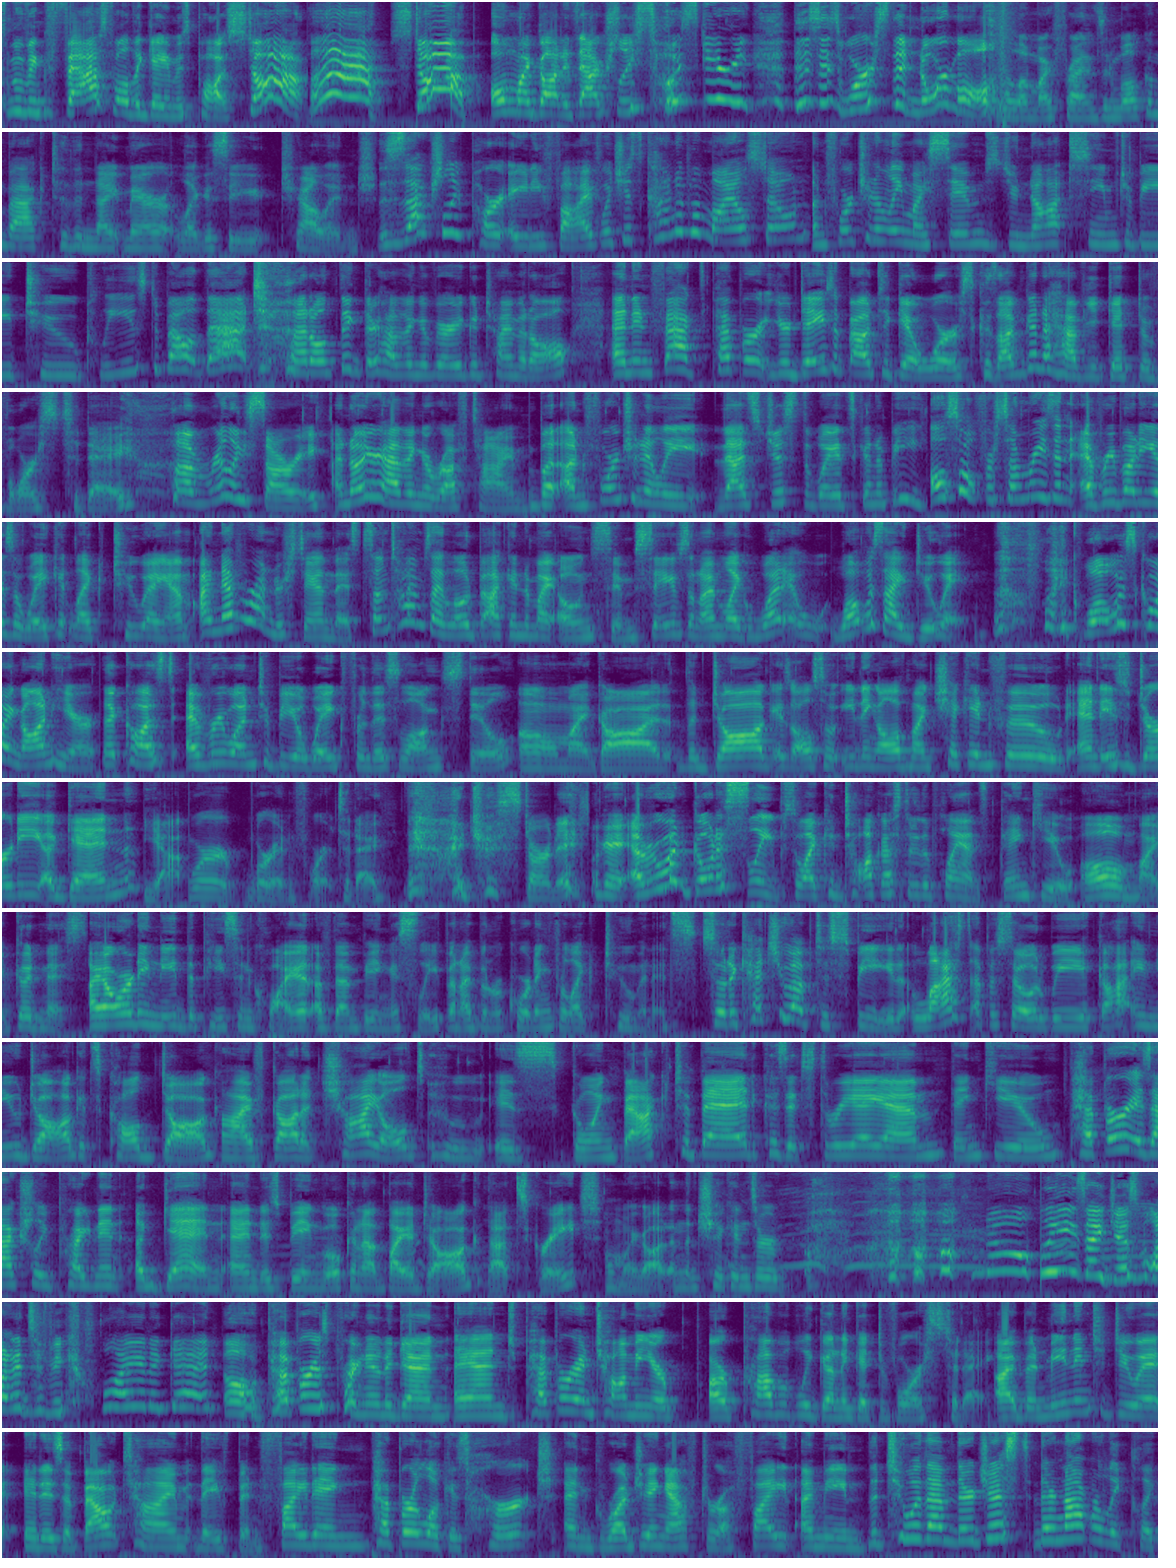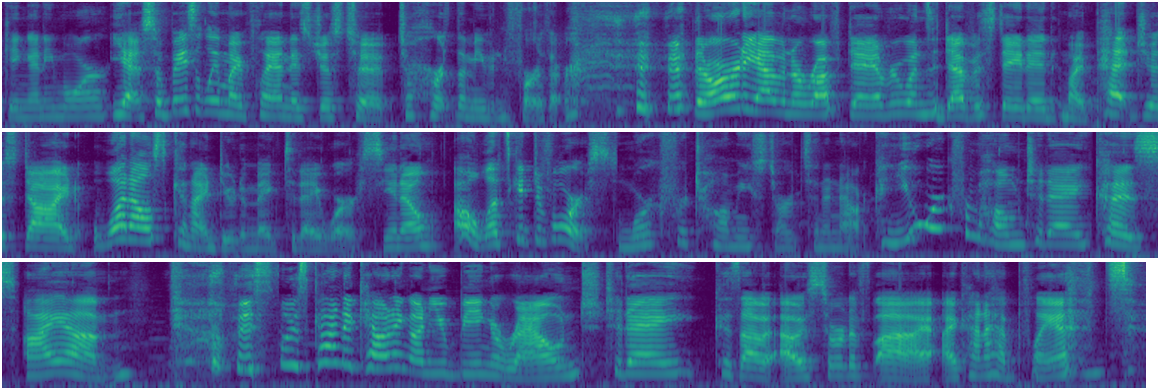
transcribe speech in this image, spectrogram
it's moving fast while the game is paused. Stop! Ah! Stop! Oh my god, it's actually so scary. This is worse than normal. Hello, my friends, and welcome back to the Nightmare Legacy Challenge. This is actually part 85, which is kind of a milestone. Unfortunately, my Sims do not seem to be too pleased about that. I don't think they're having a very good time at all. And in fact, Pepper, your day's about to get worse because I'm gonna have you get divorced today. I'm really sorry. I know you're having a rough time, but unfortunately, that's just the way it's gonna be. Also, for some reason, everybody is awake at like 2 a.m. I never understand this. Sometimes I load back into my own sim saves and I'm like, what what was I doing? like, what was going on here that caused everyone to be awake for this long still? Oh my god. The dog is also eating all of my chicken food and is dirty again. Yeah, we're we're in for it today. I just started. Okay, everyone go to sleep so I can talk us through the plans. Thank you. Oh my goodness. I already need the peace and quiet of them being asleep and I've been recording for like two minutes. So to catch you up to speed, last episode we got a new dog. It's called Dog. I've got a child who is going back to bed because it's 3 a.m. Thank you. Pepper is actually pregnant again and is being woken up by a dog. That's great. Oh my god, and the chickens are... Oh, no. Please, I just wanted to be quiet again. Oh, Pepper is pregnant again, and Pepper and Tommy are are probably gonna get divorced today. I've been meaning to do it. It is about time. They've been fighting. Pepper, look, is hurt and grudging after a fight. I mean, the two of them, they're just, they're not really clicking anymore. Yeah, so basically my plan is just to, to hurt them even further. they're already having a rough day. Everyone's devastated. My pet just died. What else can I do to make today worse, you know? Oh, let's get divorced. Work for Tommy starts in an hour. Can you work from home today? Cause I, um, I was, was kind of counting on you being around today because I, I was sort of, uh, I, I kind of had plans.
